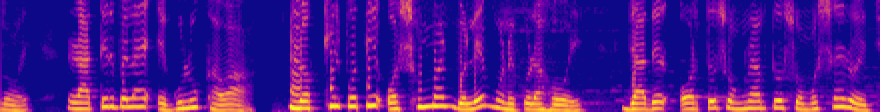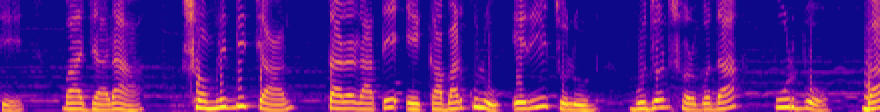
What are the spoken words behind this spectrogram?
নয়। রাতের বেলায় এগুলো খাওয়া লক্ষ্মীর প্রতি অসম্মান বলে মনে করা হয়। যাদের অর্থ সংক্রান্ত সমস্যা রয়েছে বা যারা সমৃদ্ধি চান, তারা রাতে এই খাবারগুলো এড়িয়ে চলুন। ভোজন সর্বদা পূর্ব বা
